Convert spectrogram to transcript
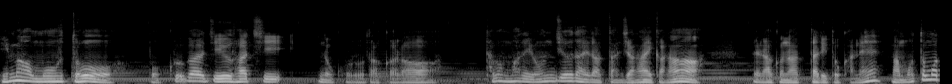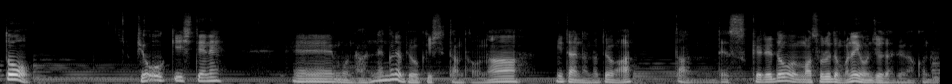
今思うと、僕が18の頃だから、多分まだ40代だったんじゃないかな。で、亡くなったりとかね。もともと、病気してね、えー、もう何年ぐらい病気してたんだろうな、みたいなのではあったんですけれど、まあ、それでもね40代で亡くなっ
